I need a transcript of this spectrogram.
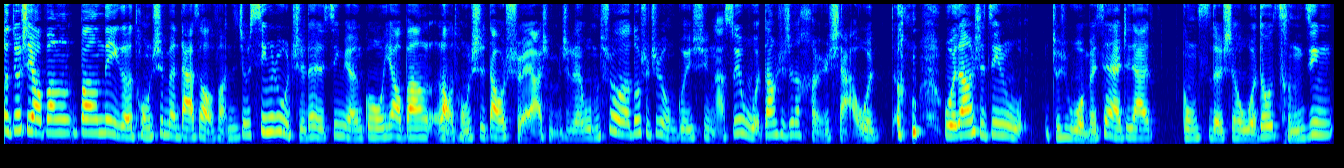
个就是要帮帮那个同事们打扫房子，就新入职的新员工要帮老同事倒水啊什么之类。我们受的都是这种规训啊，所以我当时真的很傻。我 我当时进入就是我们现在这家公司的时候，我都曾经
